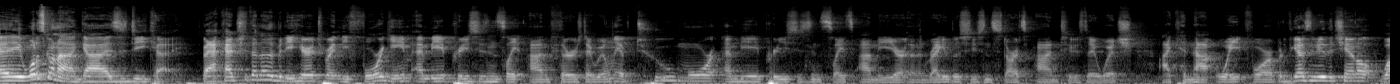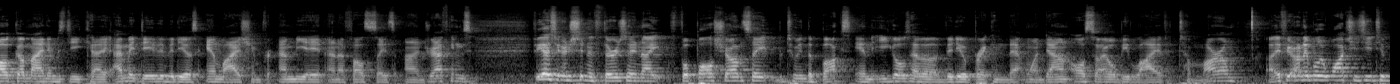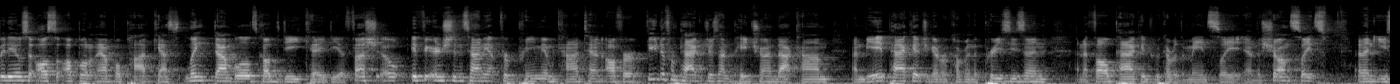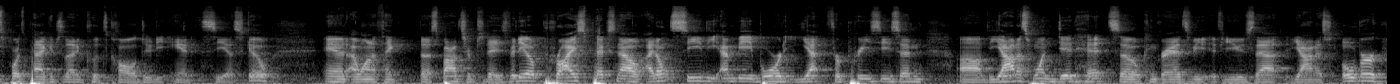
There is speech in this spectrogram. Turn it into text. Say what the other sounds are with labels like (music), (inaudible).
Hey, what is going on, guys? It's DK. Back at you with another video here to bring the four game NBA preseason slate on Thursday. We only have two more NBA preseason slates on the year, and then regular season starts on Tuesday, which I cannot wait for. But if you guys are new to the channel, welcome. My name is DK. I make daily videos and live stream for NBA and NFL slates on DraftKings. If you guys are interested in Thursday night football on site between the Bucks and the Eagles, have a video breaking that one down. Also, I will be live tomorrow. Uh, if you're unable to watch these YouTube videos, I also upload an Apple Podcast link down below. It's called the DK DFS Show. If you're interested in signing up for premium content, offer a few different packages on Patreon.com. NBA package, again, we're covering the preseason. NFL package, we cover the main slate and the on slates. And then esports package that includes Call of Duty and CSGO. And I want to thank the sponsor of today's video, Prize Picks. Now, I don't see the NBA board yet for preseason. Uh, the Giannis one did hit, so congrats if you, if you use that Giannis over.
